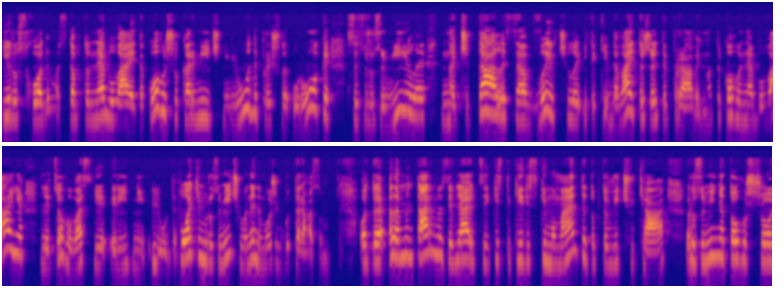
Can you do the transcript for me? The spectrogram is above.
і розходимось. Тобто не буває такого, що кармічні люди пройшли уроки, все зрозуміли, начиталися, вивчили і такі, давайте жити правильно. Такого не буває, для цього у вас є рідні люди. Потім розуміють, що вони не можуть бути разом. От е, елементарно з'являються якісь такі різкі моменти, тобто відчуття, розуміння того, що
